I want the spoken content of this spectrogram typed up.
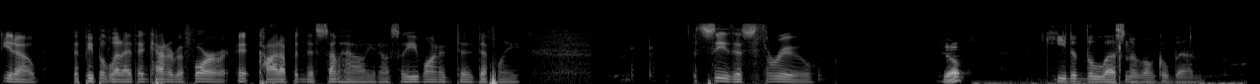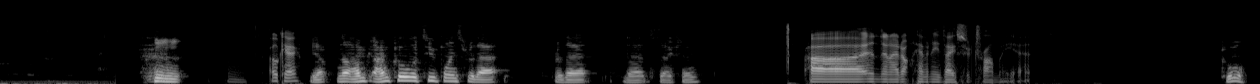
you know the people that I've encountered before it caught up in this somehow you know so he wanted to definitely see this through Yep. Heeded the lesson of Uncle Ben. okay Yep. No, I'm I'm cool with two points for that for that that section. uh and then I don't have any vice or trauma yet Cool.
